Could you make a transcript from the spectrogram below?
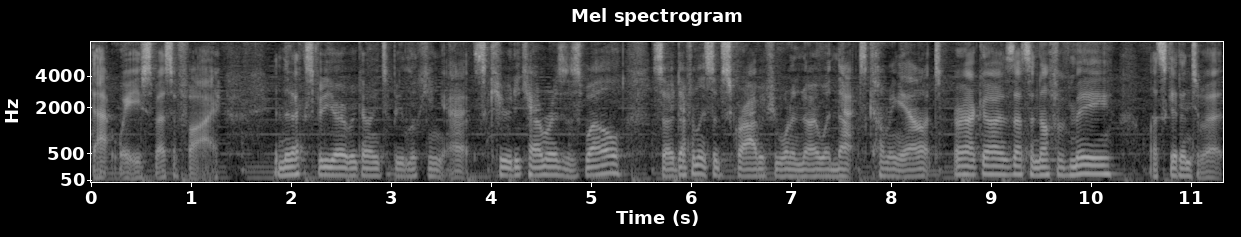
that we specify. In the next video we're going to be looking at security cameras as well, so definitely subscribe if you want to know when that's coming out. Alright guys, that's enough of me, let's get into it.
